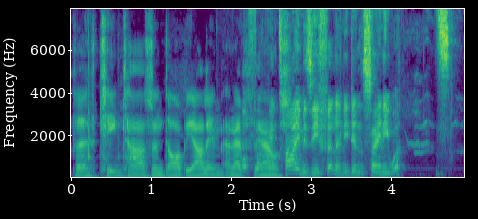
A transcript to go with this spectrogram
for Team Taz and Darby Allin and What everything fucking else. time is he filling? He didn't say any words.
